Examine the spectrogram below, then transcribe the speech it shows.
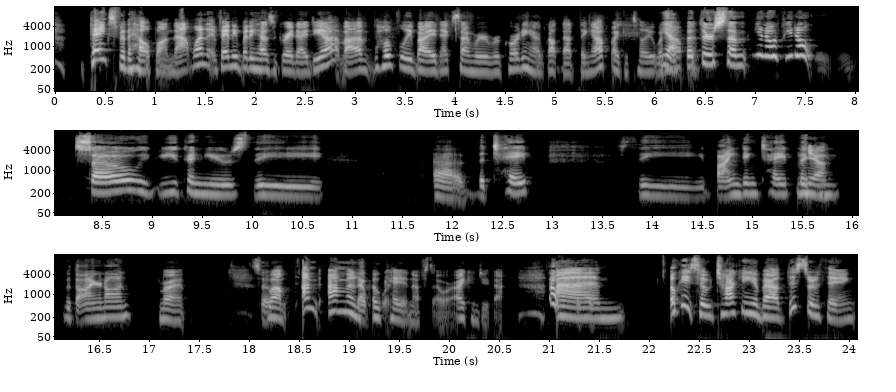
thanks for the help on that one. If anybody has a great idea, um, hopefully by next time we're recording, I've got that thing up. I can tell you what yeah, happened. but there's some, you know, if you don't sew, you can use the, uh, the tape, the binding tape that yeah. you, with iron on. Right. So, well, I'm, I'm an okay work. enough sewer. I can do that. Oh, um, okay. So talking about this sort of thing,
